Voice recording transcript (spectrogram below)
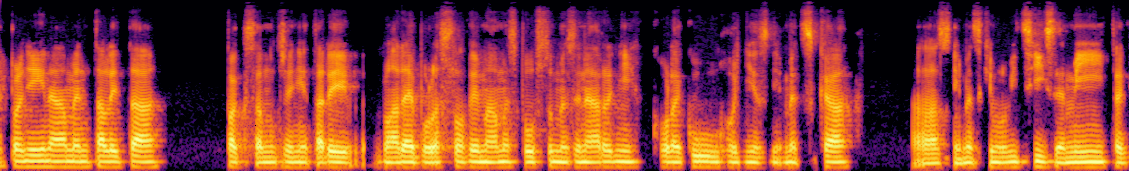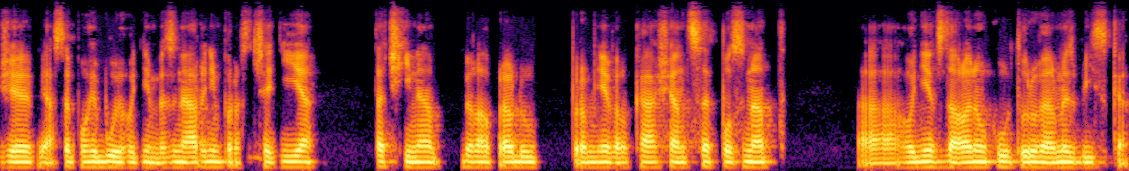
úplně jiná mentalita, pak samozřejmě tady v Mladé Boleslavy máme spoustu mezinárodních kolegů, hodně z Německa a z německy mluvících zemí, takže já se pohybuji hodně v mezinárodním prostředí a ta Čína byla opravdu pro mě velká šance poznat hodně vzdálenou kulturu velmi zblízka.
